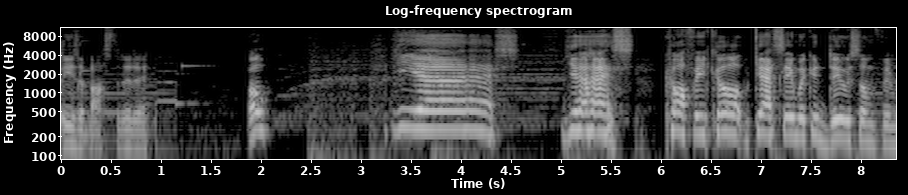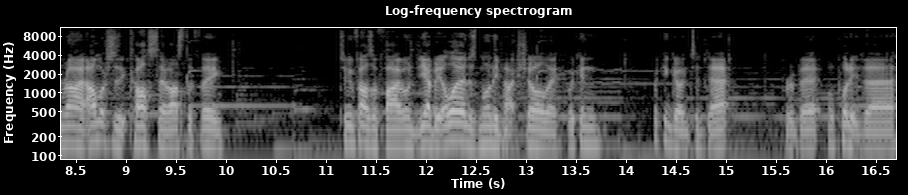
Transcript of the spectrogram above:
he's a bastard, isn't he? Oh. Yes! Yes! Coffee cup! Get in, we can do something right. How much does it cost though? That's the thing. 2,500. Yeah, but it'll earn us money back, surely. We can we can go into debt for a bit. We'll put it there.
